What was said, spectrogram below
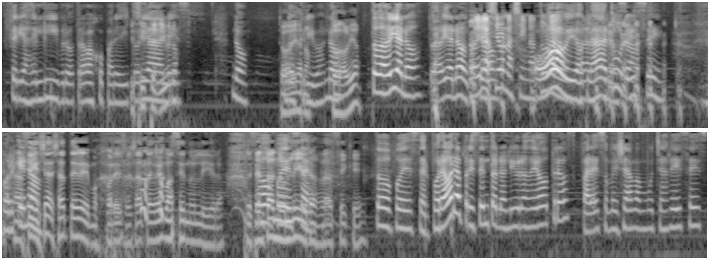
ferias del libro, trabajo para editoriales. No, Todavía no escribo, no. ¿Todavía? Todavía no, todavía no. Podría ser una asignatura. Obvio, claro, sí, sí. ¿Por qué no? Ya, ya, te vemos, por eso, ya te vemos haciendo un libro, presentando un libro, así que... Todo puede ser. Por ahora presento los libros de otros, para eso me llaman muchas veces.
